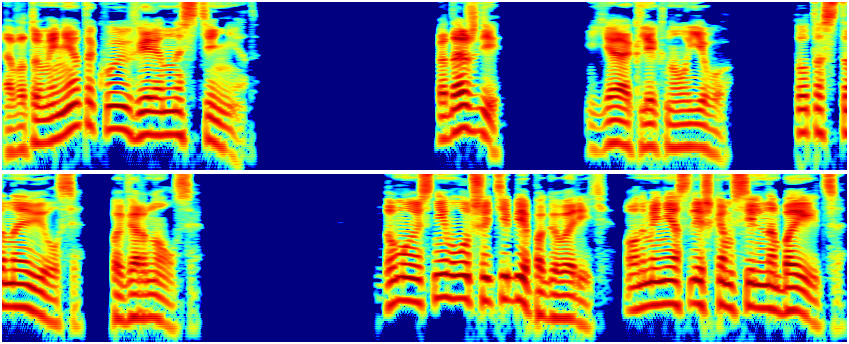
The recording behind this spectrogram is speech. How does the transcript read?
а вот у меня такой уверенности нет. «Подожди!» Я окликнул его. Тот остановился, повернулся. «Думаю, с ним лучше тебе поговорить. Он меня слишком сильно боится.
